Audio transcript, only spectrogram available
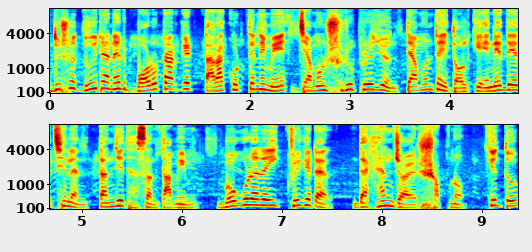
দুশো দুই রানের বড় টার্গেট তারা করতে নেমে যেমন শুরু প্রয়োজন তেমনটাই দলকে এনে দিয়েছিলেন তানজিদ হাসান তামিম। বগুড়ার এই ক্রিকেটার দেখান জয়ের স্বপ্ন। কিন্তু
